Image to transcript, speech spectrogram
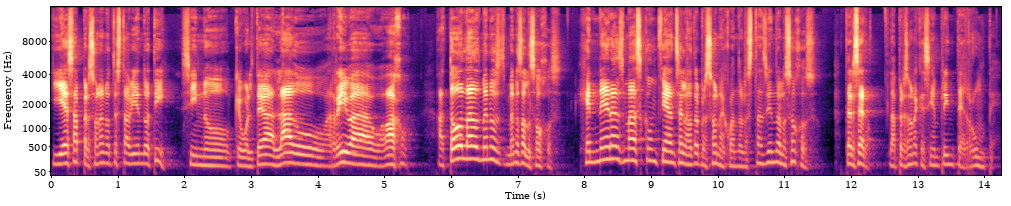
y esa persona no te está viendo a ti, sino que voltea al lado, arriba o abajo. A todos lados menos, menos a los ojos. Generas más confianza en la otra persona cuando lo estás viendo a los ojos. Tercero, la persona que siempre interrumpe.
